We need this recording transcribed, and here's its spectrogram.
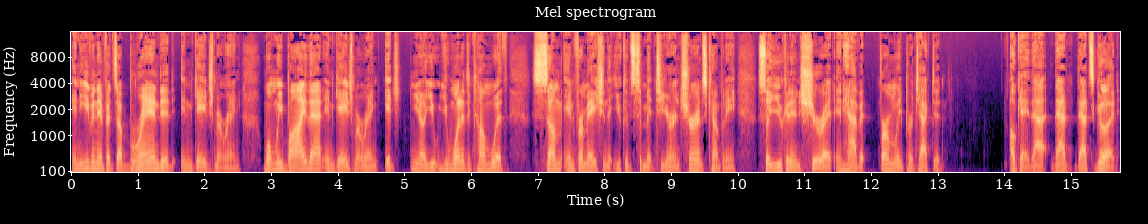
and even if it's a branded engagement ring when we buy that engagement ring it you know you you want it to come with some information that you could submit to your insurance company so you can insure it and have it firmly protected. Okay that that that's good.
